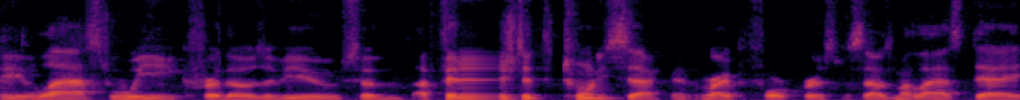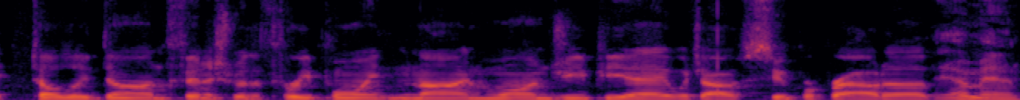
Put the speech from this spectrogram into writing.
last week for those of you. So I finished it the 22nd, right before Christmas. That was my last day. Totally done. Finished with a 3.91 GPA, which I was super proud of. Yeah, man.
